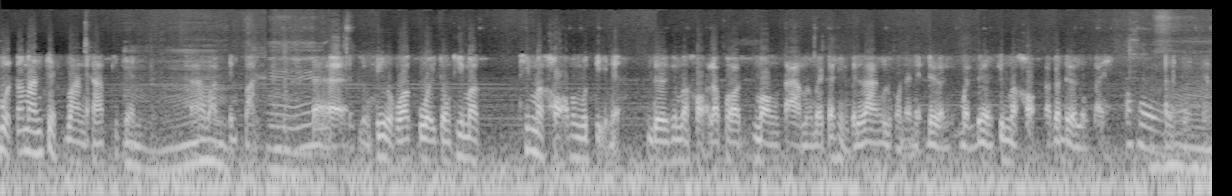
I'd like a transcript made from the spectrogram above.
บวชประมาณเจ็ดวันครับพี่เจอืนมห้าวันเป็นวันอืมแต่หลวงพี่บอกว่ากลวยตรงที่มาที่มาเคาะบนกุฏิเนี่ย เดินขึ้นมาเคาะแล้วพอมองตามลงไปก็เห็นเป็นร่างลุงคนนั้นเนี่ยเดินเหมือนเดินขึ้นมาเคาะแล้วก็เดินลงไปโอ้โหอะไรอย่างเงี้ย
